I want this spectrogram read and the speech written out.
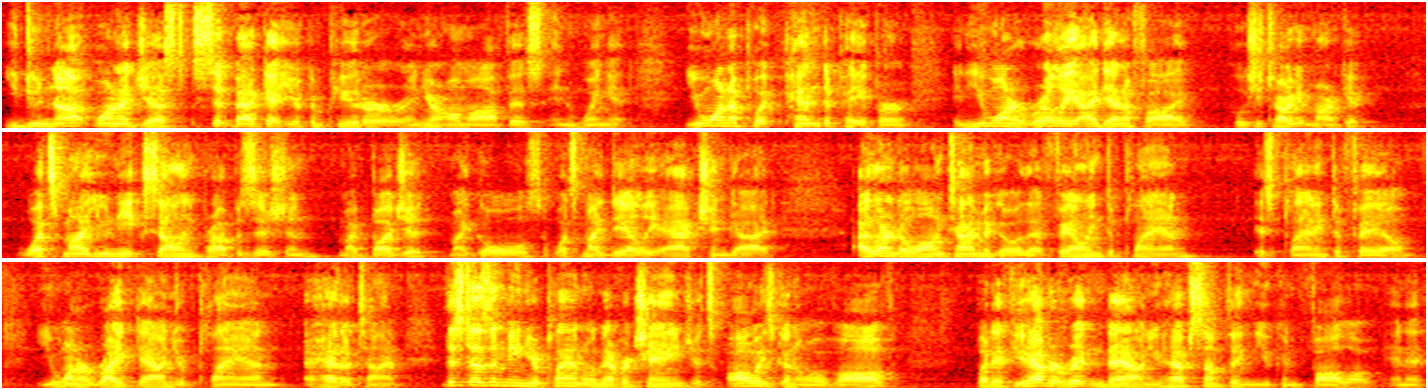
You do not want to just sit back at your computer or in your home office and wing it. You want to put pen to paper and you want to really identify who's your target market, What's my unique selling proposition, my budget, my goals? What's my daily action guide? I learned a long time ago that failing to plan is planning to fail. You want to write down your plan ahead of time. This doesn't mean your plan will never change, it's always going to evolve. But if you have it written down, you have something you can follow, and it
